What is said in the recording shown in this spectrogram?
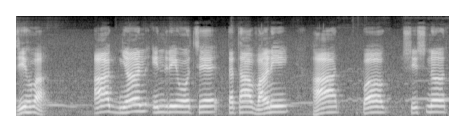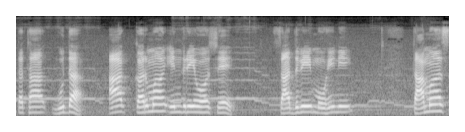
જીહવા. આ જ્ઞાન ઇન્દ્રિયો છે તથા વાણી, હાથ, પગ શિષ્ણ તથા ગુદા. આ કર્મ ઇન્દ્રિયો છે. સાધ્વી, મોહિની તામસ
